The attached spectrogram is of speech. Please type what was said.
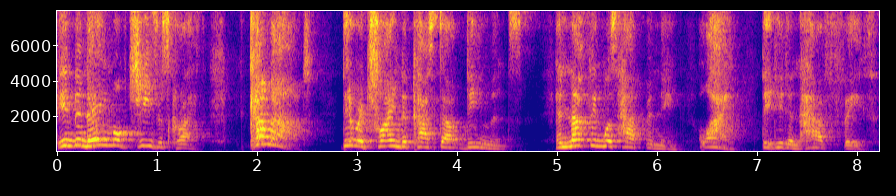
In the name of Jesus Christ, come out. They were trying to cast out demons and nothing was happening. Why? They didn't have faith.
